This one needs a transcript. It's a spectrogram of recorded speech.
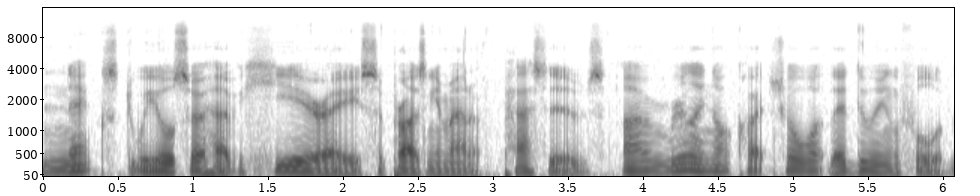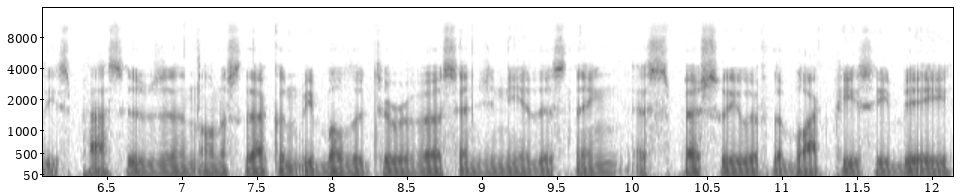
Next, we also have here a surprising amount of passives. I'm really not quite sure what they're doing with all of these passives, and honestly I couldn't be bothered to reverse engineer this thing, especially with the black PCB,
